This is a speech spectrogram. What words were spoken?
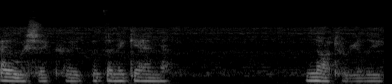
I wish I could, but then again, not really.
